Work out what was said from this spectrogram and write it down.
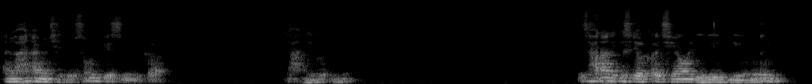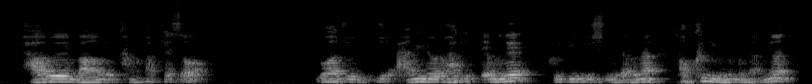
아니면 하나님을 제대로 섬기겠습니까? 그게 아니거든요. 그래서 하나님께서 열 가지 재앙을 내린 이유는 바로의 마음이 강팍해서 놓아주지 않으려고 하기 때문에 그 이유도 있습니다. 그러나 더 큰 이유는 뭐냐면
